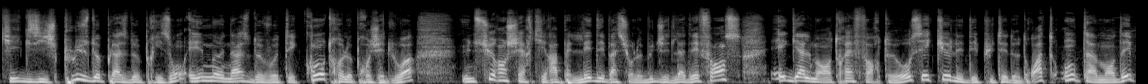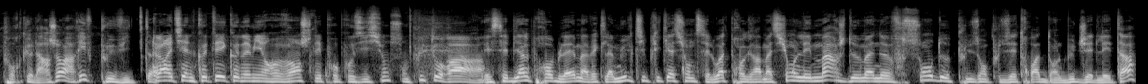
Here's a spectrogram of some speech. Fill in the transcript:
qui exigent plus de places de prison et menacent de voter contre le projet de loi. Une surenchère qui rappelle les débats sur le budget de la défense, également entre forte hausse et que les députés de droite ont pour que l'argent arrive plus vite. Alors Étienne, côté économie en revanche, les propositions sont plutôt rares. Et c'est bien le problème avec la multiplication de ces lois de programmation, les marges de manœuvre sont de plus en plus étroites dans le budget de l'État.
